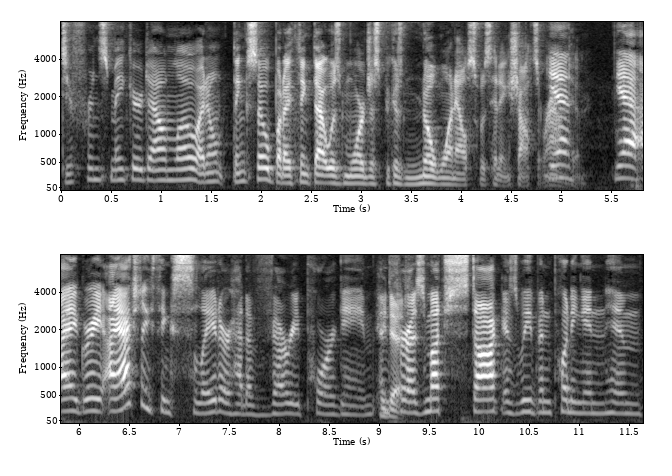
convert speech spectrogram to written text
difference maker down low? I don't think so, but I think that was more just because no one else was hitting shots around Yeah. him. Yeah, I agree. I actually think Slater had a very poor game. And for as much stock as we've been putting in him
